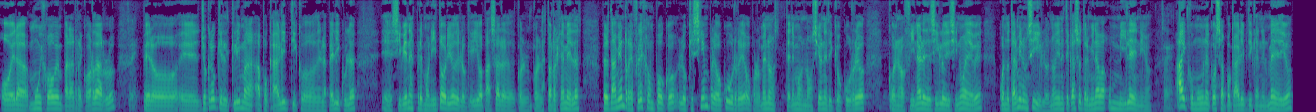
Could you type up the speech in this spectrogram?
o era muy joven para recordarlo, Sí. pero eh, yo creo que el clima apocalíptico de la película, eh, si bien es premonitorio de lo que iba a pasar eh, con, con las Torres Gemelas, pero también refleja un poco lo que siempre ocurre, o por lo menos tenemos nociones de que ocurrió con los finales del siglo XIX, cuando termina un siglo, ¿no? Y en este caso terminaba un milenio. Sí. Hay como una cosa apocalíptica en el medio,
